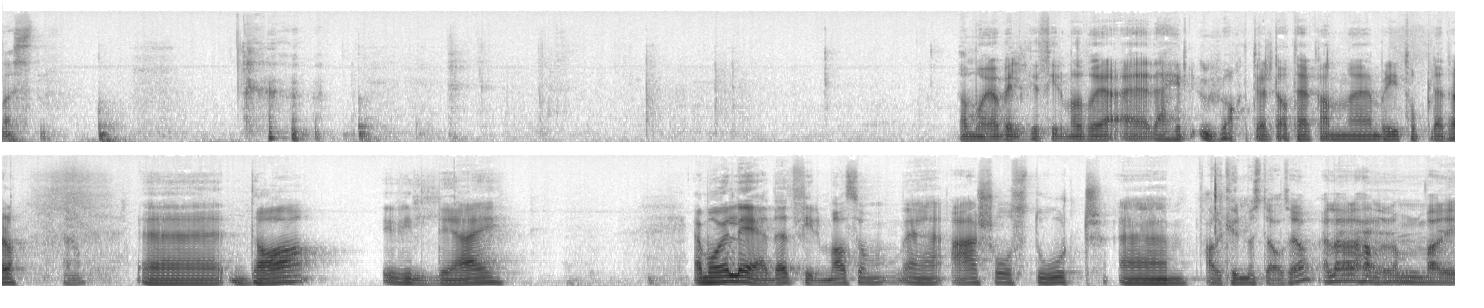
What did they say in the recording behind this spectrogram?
Nesten. Da må jeg velge firma. For jeg- Det er helt uaktuelt at jeg kan eh, bli toppleder. Da, eh, da ville jeg Jeg må jo lede et firma som eh, er så stort eh, Har det kun med størrelse å gjøre, eller handler det om hva de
